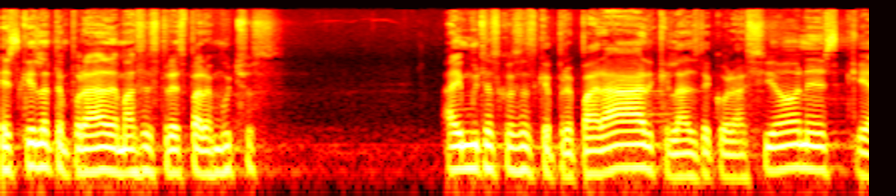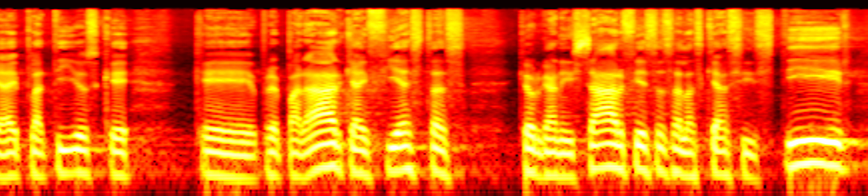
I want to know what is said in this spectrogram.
es que es la temporada de más estrés para muchos. Hay muchas cosas que preparar, que las decoraciones, que hay platillos que, que preparar, que hay fiestas que organizar, fiestas a las que asistir,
